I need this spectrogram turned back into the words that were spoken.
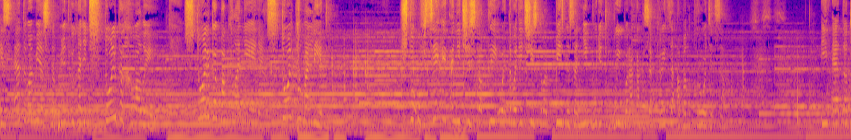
из этого места будет выходить столько хвалы, столько поклонения, столько молитв, что у всей этой нечистоты, у этого нечистого бизнеса не будет выбора, как закрыться, обанкротиться. И этот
